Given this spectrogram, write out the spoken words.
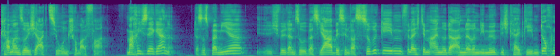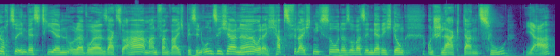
kann man solche Aktionen schon mal fahren. Mache ich sehr gerne. Das ist bei mir, ich will dann so übers Jahr ein bisschen was zurückgeben, vielleicht dem einen oder anderen die Möglichkeit geben, doch noch zu investieren oder wo er dann sagt so, ah, am Anfang war ich ein bisschen unsicher, ne, oder ich hab's vielleicht nicht so oder sowas in der Richtung und schlag dann zu. Ja,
